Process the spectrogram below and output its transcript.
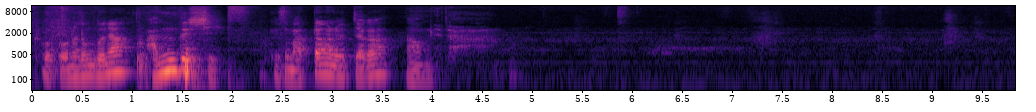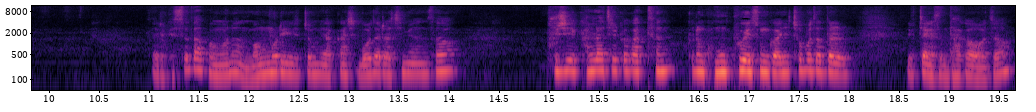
그것도 어느 정도냐? 반드시. 그래서 마땅할 의자가 나옵니다. 이렇게 쓰다 보면은 먹물이 좀 약간씩 모자라지면서 붓이 갈라질 것 같은 그런 공포의 순간이 초보자들 입장에서는 다가오죠.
